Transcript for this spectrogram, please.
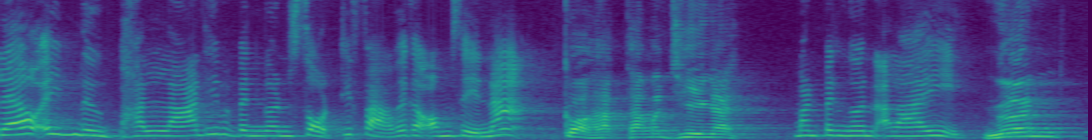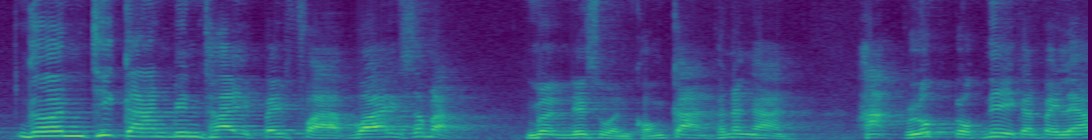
แล้วไอ้หนึ่งพันล้านที่มันเป็นเงินสดที่ฝากไว้กับออมสินน่ะก็หักทางบัญชีไง มันเป็นเงินอะไร เงินเงินที่การบินไทยไปฝากไว้สำหรับเงินในส่วนของการพนักงาน หักลบกลบหนี้กันไปแล้ว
